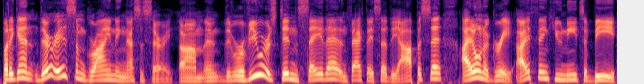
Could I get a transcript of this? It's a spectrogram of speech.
But again, there is some grinding necessary. Um, and the reviewers didn't say that. In fact, they said the opposite. I don't agree. I think you need to be,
